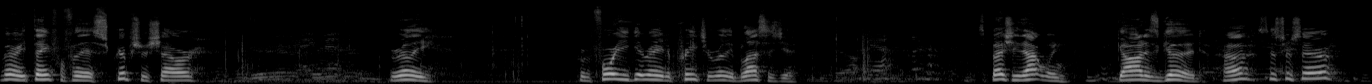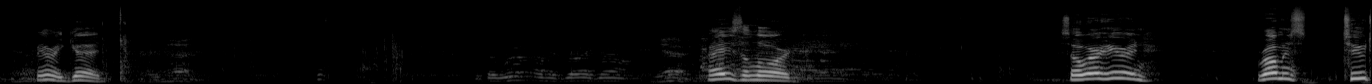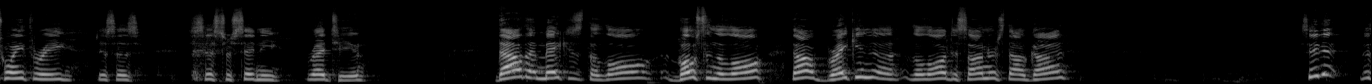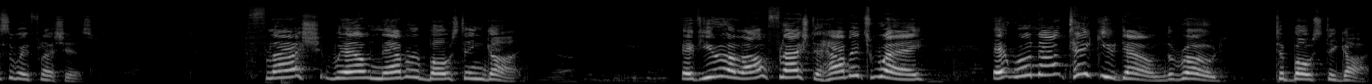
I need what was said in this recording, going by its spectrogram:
very thankful for this scripture shower. Really, before you get ready to preach, it really blesses you. Especially that one. God is good. Huh, Sister Sarah? Very good. Praise the Lord. So we're here in Romans 2:23, just as Sister Sydney read to you. Thou that makest the law, boast in the law, thou breaking the, the law, dishonorest thou God. See that? This is the way flesh is. Flesh will never boast in God. If you allow flesh to have its way, it will not take you down the road to boast to God.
